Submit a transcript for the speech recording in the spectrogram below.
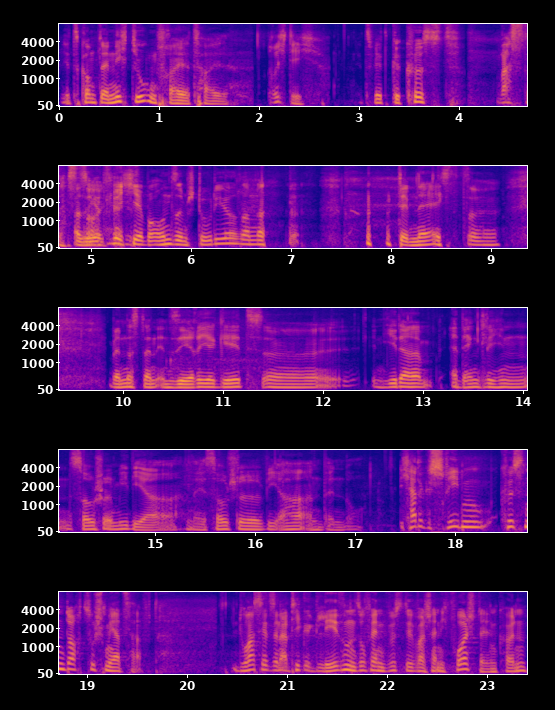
Jetzt kommt der nicht jugendfreie Teil. Richtig. Jetzt wird geküsst. Was das Also jetzt nicht hier bei uns im Studio, sondern demnächst, äh, wenn es dann in Serie geht, äh, in jeder erdenklichen Social Media, nee, Social VR-Anwendung. Ich hatte geschrieben, küssen doch zu schmerzhaft. Du hast jetzt den Artikel gelesen, insofern wirst du dir wahrscheinlich vorstellen können,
